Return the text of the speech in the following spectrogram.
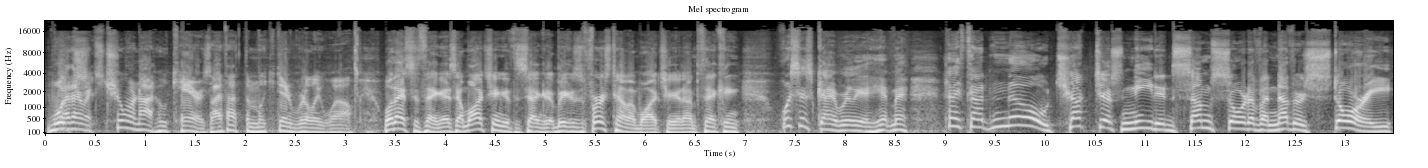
What's- Whether it's true or not, who cares? I thought the movie did really well. Well, that's the thing. As I'm watching it the second, because the first time I'm watching it, I'm thinking, was this guy really a hitman? And I thought, no, Chuck just needed some sort of another story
